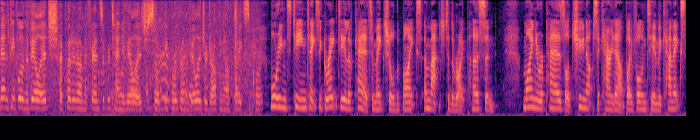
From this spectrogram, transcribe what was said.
then people in the village, I put it on the Friends of Britannia Village, so people from the village are dropping off bikes, of course. Maureen's team takes a great deal of care to make sure the bikes are matched to the right person. Minor repairs or tune ups are carried out by volunteer mechanics,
